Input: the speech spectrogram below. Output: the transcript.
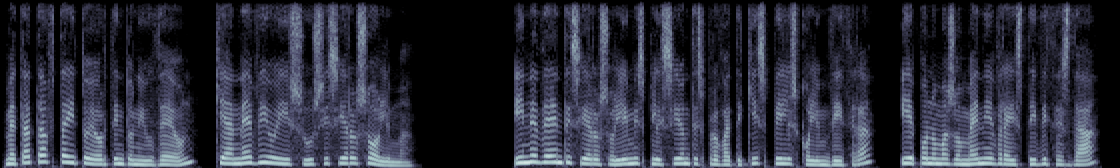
Μετά ταύτα ή το εορτήν των Ιουδαίων, και ανέβη ο Ιησούς εις Ιεροσόλυμα. Είναι δε εν της Ιεροσολύμης πλησίων της προβατικής πύλης Κολυμβήθρα, η επωνομαζομένη Εβραϊστή Βυθεσδά,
